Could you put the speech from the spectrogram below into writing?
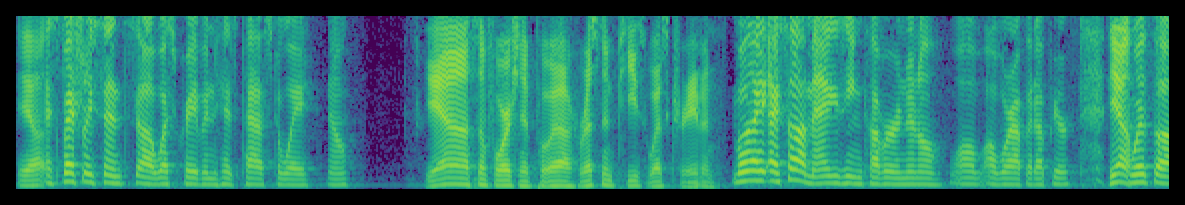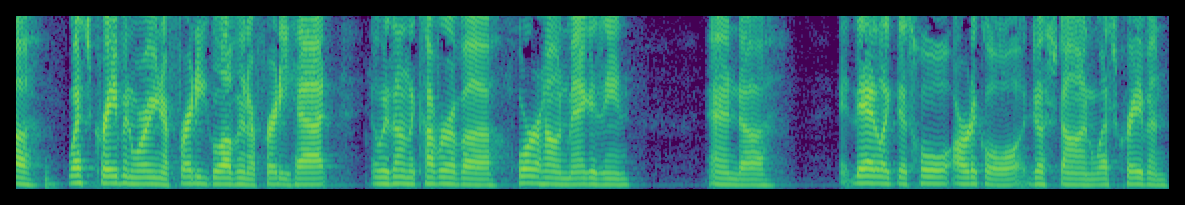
yeah, Especially since uh, Wes Craven has passed away now. Yeah, it's unfortunate. Uh, rest in peace, Wes Craven. Well, I, I saw a magazine cover, and then I'll, I'll I'll wrap it up here. Yeah. with uh, Wes Craven wearing a Freddy glove and a Freddy hat. It was on the cover of a Horror Hound magazine, and uh, they had like this whole article just on Wes Craven.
